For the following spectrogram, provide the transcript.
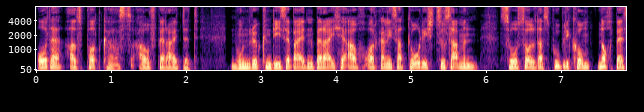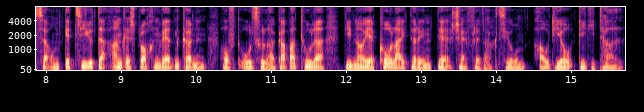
oder als Podcasts aufbereitet. Nun rücken diese beiden Bereiche auch organisatorisch zusammen. So soll das Publikum noch besser und gezielter angesprochen werden können, hofft Ursula Gabatula, die neue Co-Leiterin der Chefredaktion Audio Digital.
